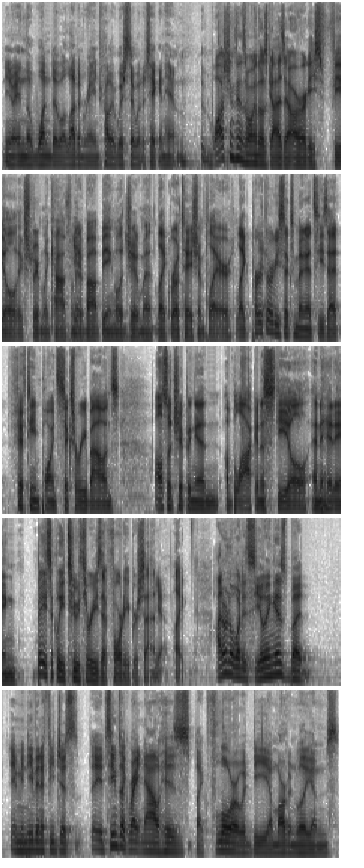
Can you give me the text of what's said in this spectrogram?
you know in the one to eleven range probably wish they would have taken him. Washington's one of those guys I already feel extremely confident about being a legitimate like rotation player. Like per 36 minutes, he's at 15.6 rebounds, also chipping in a block and a steal and hitting basically two threes at 40%. Yeah. Like I don't know what his ceiling is, but I mean, even if he just, it seems like right now his like floor would be a Marvin Williams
